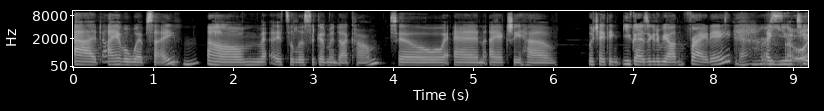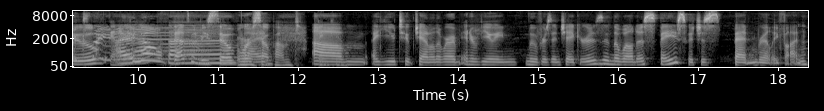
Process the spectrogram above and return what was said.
at I have a website. Mhm. Um, it's elissagoodman.com. So, and I actually have, which I think you guys are going to be on Friday, Yeah. a YouTube. excited. I know that's going to be so fun. We're so pumped. Um, a YouTube channel where I'm interviewing movers and shakers in the wellness space, which has been really fun.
